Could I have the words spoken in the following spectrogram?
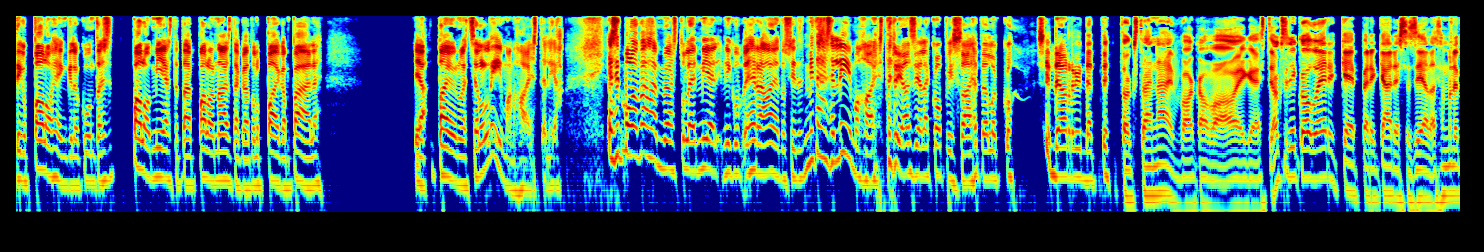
niin palohenkilökuntaa, siis palomiestä tai palonaista, joka on tullut paikan päälle ja tajunnut, että siellä on liimanhaistelija. Ja sitten mulla vähän myös tulee mieli, niin kuin herää ajatus siitä, että mitä se liimanhaistelija on siellä kopissa ajatellut, kun sinne on rinnetty. Onko tämä näin vakavaa oikeasti? Onko se niinku ollut eri kepperi kädessä siellä, semmoinen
